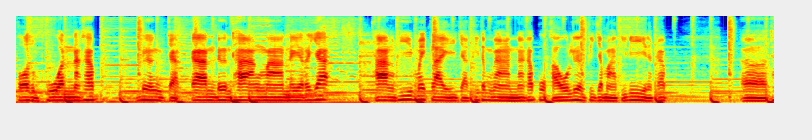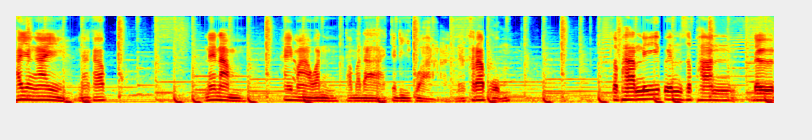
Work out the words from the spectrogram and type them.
พอสมควรนะครับ เนื่องจากการเดินทางมาในระยะ ทางที่ไม่ไกลจากที่ทำงานนะครับ พวกเขาเลือกที่จะมาที่นี่นะครับถ้ายังไงนะครับ แนะนำให้มาวันธรรมดาจะดีกว่านะครับผม สะพานนี้เป็นสะพานเดิน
